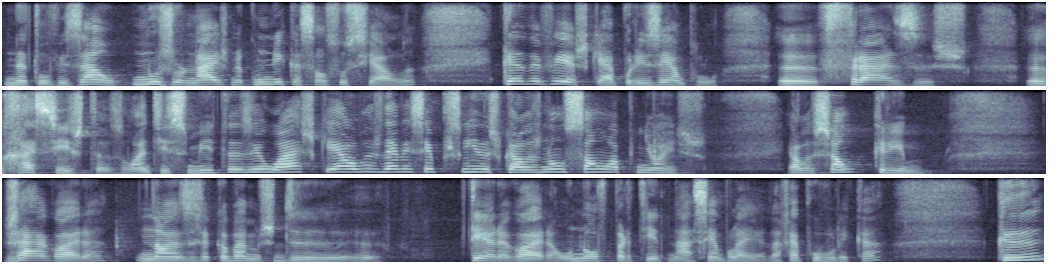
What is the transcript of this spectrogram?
na televisão, nos jornais, na comunicação social, Cada vez que há, por exemplo, uh, frases uh, racistas ou antissemitas, eu acho que elas devem ser perseguidas, porque elas não são opiniões, elas são crime. Já agora, nós acabamos de eh, ter agora um novo partido na Assembleia da República que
